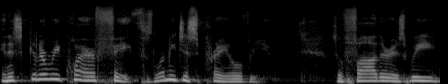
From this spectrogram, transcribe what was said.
And it's going to require faith. So let me just pray over you. So, Father, as we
